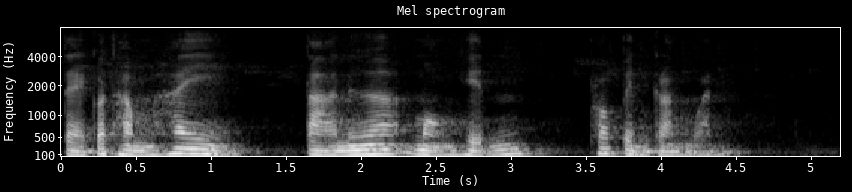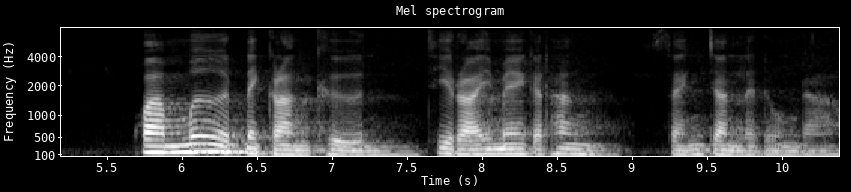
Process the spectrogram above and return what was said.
แต่ก็ทำให้ ตาเนื้อมองเห็น เพราะเป็นกลางวัน ความมืดในกลางคืนที่ไร้แม้กระทั่ง แสงจันทร์และดวงดาว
